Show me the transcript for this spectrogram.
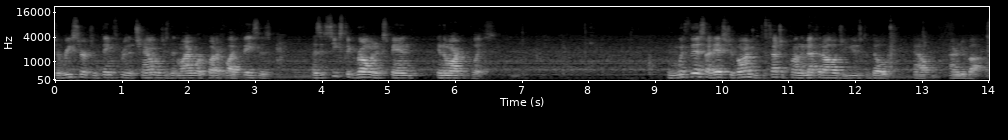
to research and think through the challenges that My Work Butterfly faces as it seeks to grow and expand in the marketplace. And with this, I'd ask Shivanji to touch upon the methodology used to build out our new box.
